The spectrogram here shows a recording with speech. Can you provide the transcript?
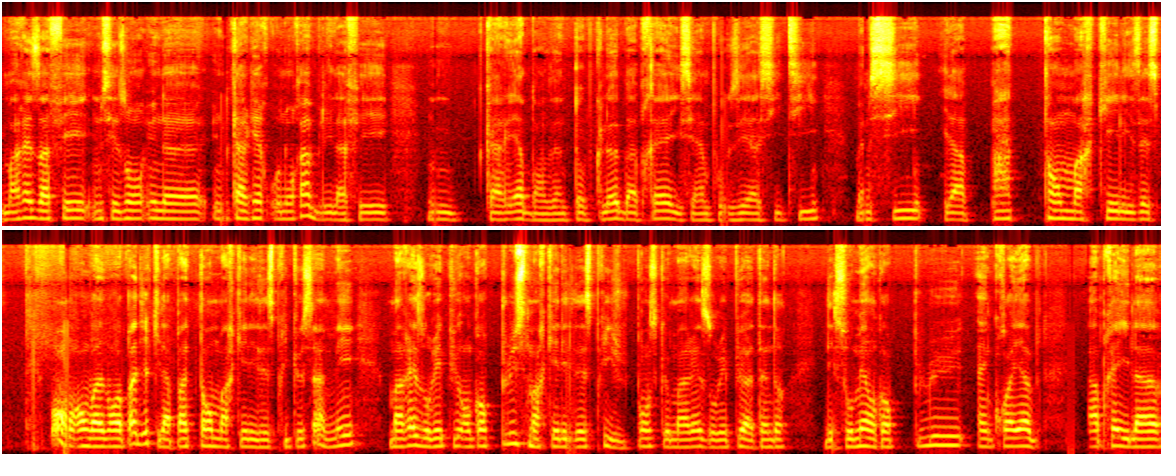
Marez a fait une saison, une, une carrière honorable. Il a fait une carrière dans un top club. Après, il s'est imposé à City, même si il n'a pas tant marqué les esprits. Bon, on va, on va pas dire qu'il n'a pas tant marqué les esprits que ça, mais Marez aurait pu encore plus marquer les esprits. Je pense que Marez aurait pu atteindre des sommets encore plus incroyables. Après, il a,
